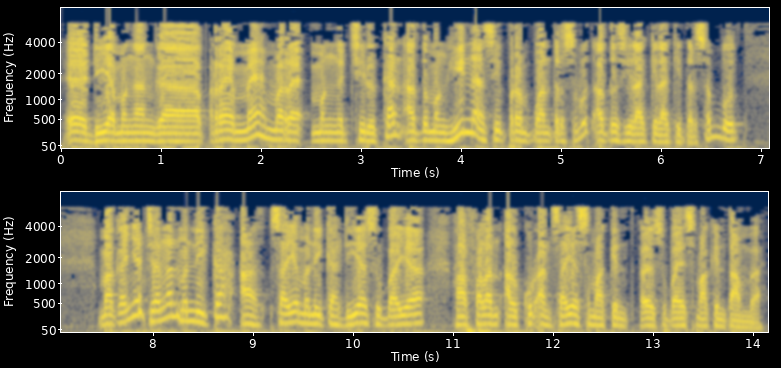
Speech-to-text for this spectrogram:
eh, dia menganggap remeh, mere, mengecilkan atau menghina si perempuan tersebut atau si laki-laki tersebut. Makanya jangan menikah, ah, saya menikah dia supaya hafalan Al-Quran saya semakin eh, supaya semakin tambah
